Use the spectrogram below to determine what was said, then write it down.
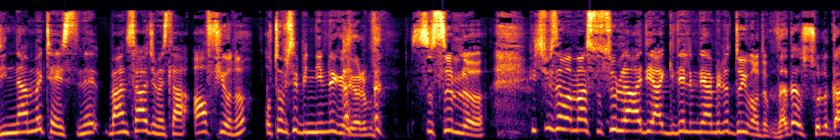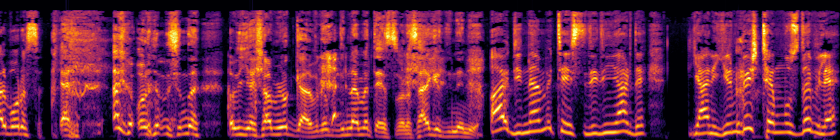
dinlenme tesisini ben sadece mesela Afyon'u otobüse bindiğimde görüyorum. Susurlu. Hiçbir zaman ben Susurlu'ya hadi ya gidelim diyen birini duymadım. Zaten surluk galiba orası. Yani onun dışında bir yaşam yok galiba. Dinlenme tesisi orası. Herkes dinleniyor. Abi dinlenme tesisi dediğin yerde yani 25 Temmuz'da bile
